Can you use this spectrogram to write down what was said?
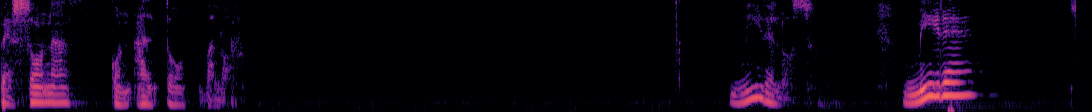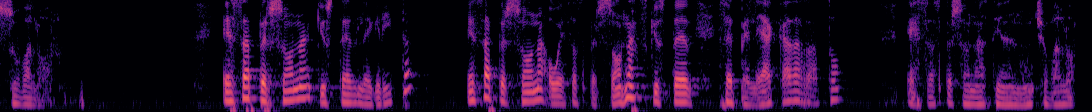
personas con alto valor. Mírelos. Mire su valor. Esa persona que usted le grita, esa persona o esas personas que usted se pelea cada rato, esas personas tienen mucho valor.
